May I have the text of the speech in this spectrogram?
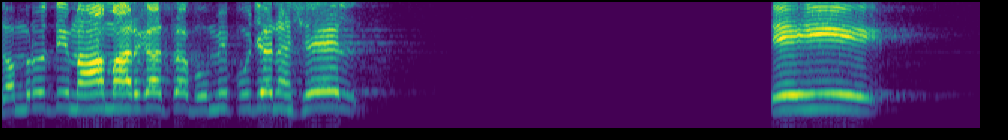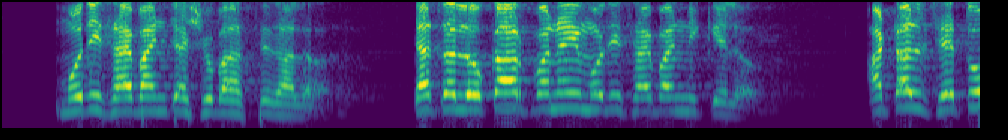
समृद्धी महामार्गाचं भूमिपूजन असेल तेही मोदी साहेबांच्या शुभ हस्ते झालं. त्याचं लोकार्पणही मोदी साहेबांनी केलं. अटल सेतू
